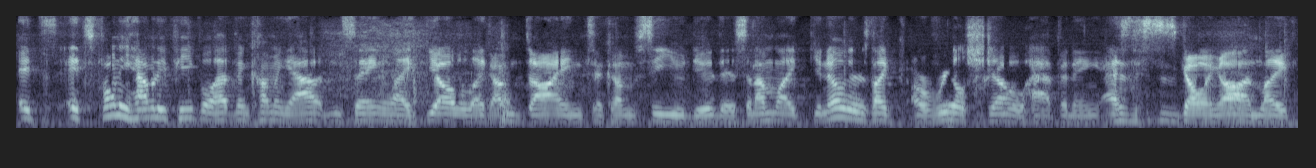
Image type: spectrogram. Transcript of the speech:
It's it's funny how many people have been coming out and saying like, "Yo, like I'm dying to come see you do this," and I'm like, you know, there's like a real show happening as this is going on, like,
